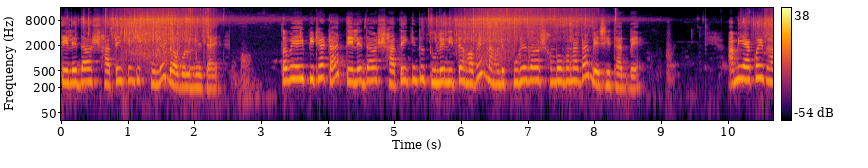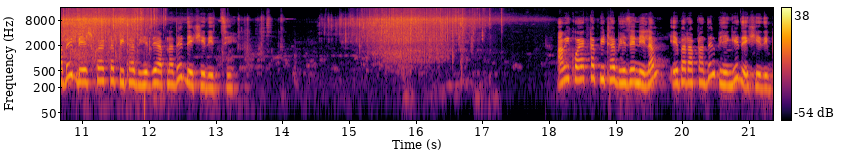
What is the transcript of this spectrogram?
তেলে দেওয়ার সাথেই কিন্তু ফুলে ডবল হয়ে যায়। তবে এই পিঠাটা তেলে দেওয়ার সাথেই কিন্তু তুলে নিতে হবে, নাহলে পুড়ে দেওয়ার সম্ভাবনাটা বেশি থাকবে। আমি একইভাবে বেশ কয়েকটা পিঠা ভেজে আপনাদের দেখিয়ে দিচ্ছি। আমি কয়েকটা পিঠা ভেজে নিলাম, এবার আপনাদের ভেঙে দেখিয়ে দিব।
